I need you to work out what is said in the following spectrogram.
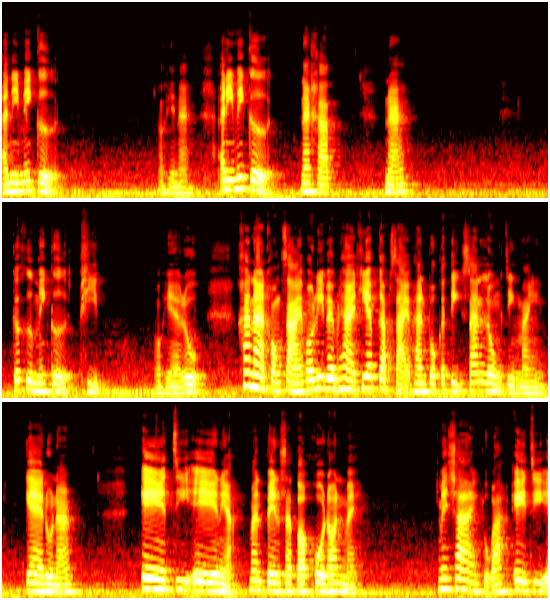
อันนี้ไม่เกิด โอเคนะ อันนี้ไม่เกิดนะครับนะ ก็คือไม่เกิดผิด โอเคนะลูก ขนาดของสายโพลีเปปไทด์เทียบกับสายพันธุ์ปกติสั้นลงจริงไหม แกดูนะ AGA เนี่ย มันเป็น stop codon ไหม ไม่ใช่ถูกป่ะ AGA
